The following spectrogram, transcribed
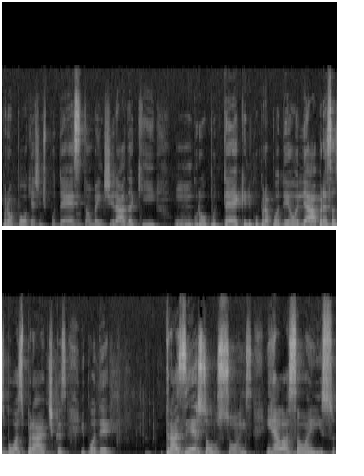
propor que a gente pudesse também tirar daqui um grupo técnico para poder olhar para essas boas práticas e poder trazer soluções em relação a isso.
